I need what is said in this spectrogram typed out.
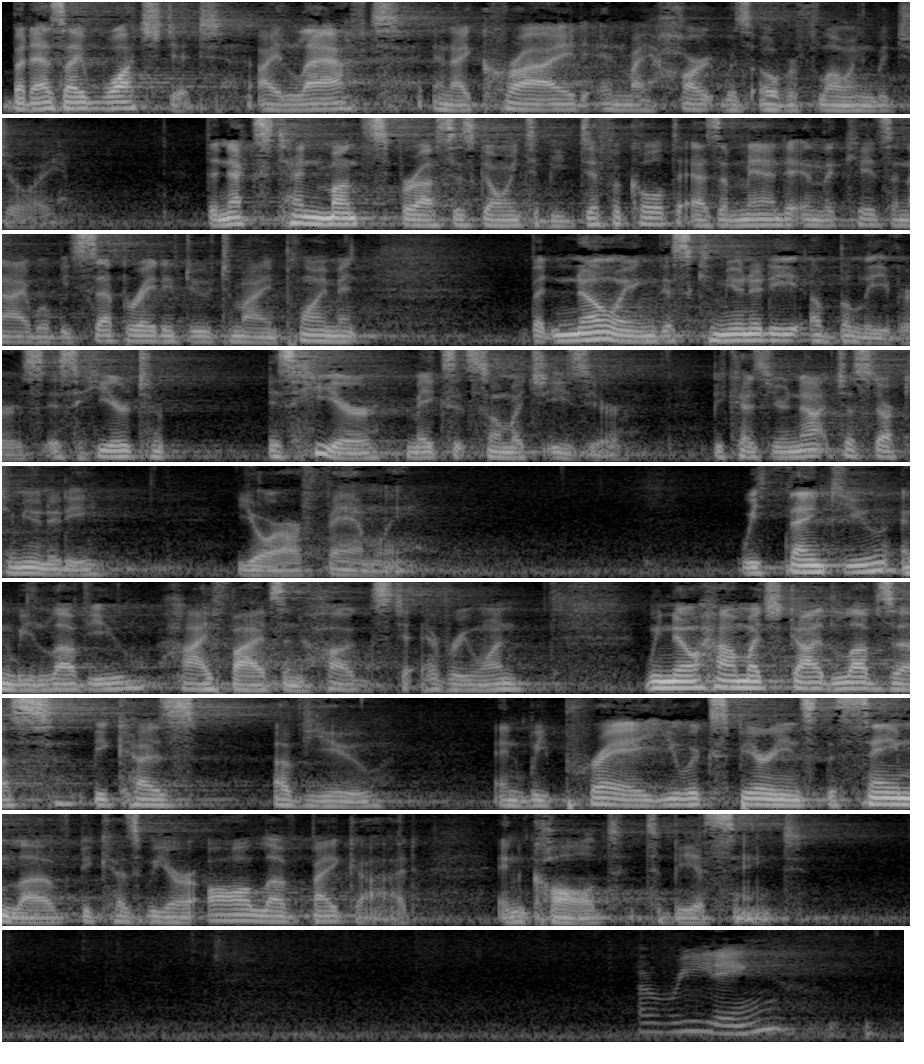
But as I watched it, I laughed and I cried, and my heart was overflowing with joy. The next 10 months for us is going to be difficult as Amanda and the kids and I will be separated due to my employment but knowing this community of believers is here, to, is here makes it so much easier because you're not just our community, you're our family. We thank you and we love you. High fives and hugs to everyone. We know how much God loves us because of you, and we pray you experience the same love because we are all loved by God and called to be a saint. A reading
